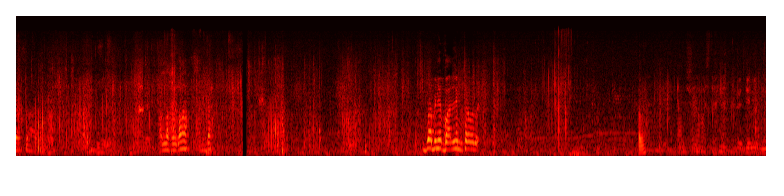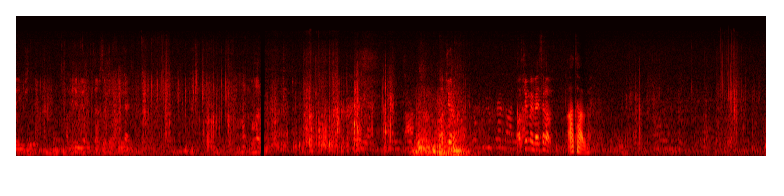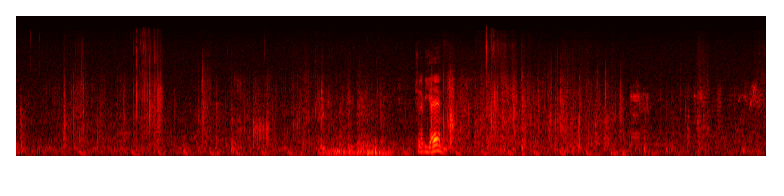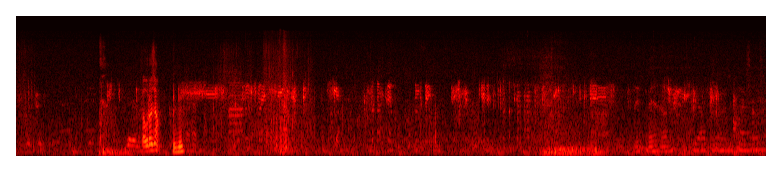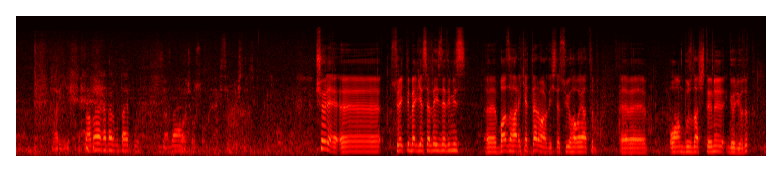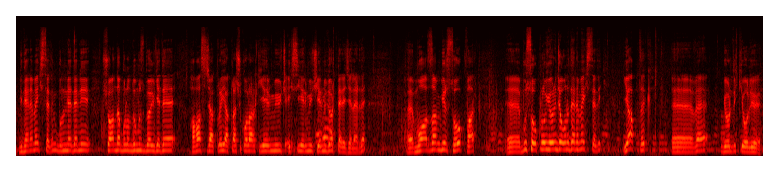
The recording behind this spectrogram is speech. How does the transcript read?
yapacağız sonra. Allah Allah. Bismillah. Bu benim valilim bu tarafa da... Abi. Ben şuna bastım. Deniyorum neymiş diye. Haberim yok. Zarsa çocuklar. Buhar. Atıyorum. Atıyor muyum Veysel abi? At abi. Şöyle bir yayayım. Kavuracağım. Sabaha kadar buradayım bu. Hava çok soğuk. Herkes 25 derece. Şöyle eee, sürekli belgeselde izlediğimiz eee, bazı hareketler vardı. İşte suyu havaya atıp eee, o an buzlaştığını görüyorduk. Bir denemek istedim. Bunun nedeni şu anda bulunduğumuz bölgede hava sıcaklığı yaklaşık olarak 23, eksi 23-24 derecelerde. Eee, muazzam bir soğuk var. Eee, bu soğukluğu görünce onu denemek istedik. Yaptık eee, ve gördük ki oluyor.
